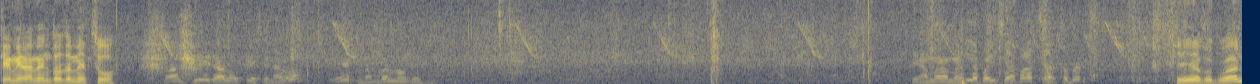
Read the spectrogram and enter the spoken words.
કેમેરામેન તો તમે જ છો. કમ્પ્લીટ આ લોકેશન આવો. એક નંબર લોકેશન કેમેરામાં એટલે પૈસા પાછા ખબર? હે ભગવાન.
